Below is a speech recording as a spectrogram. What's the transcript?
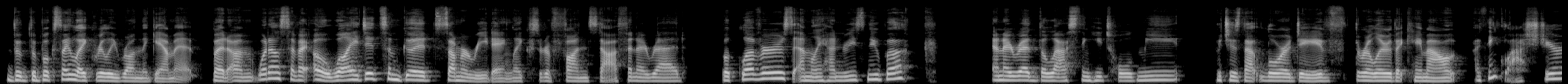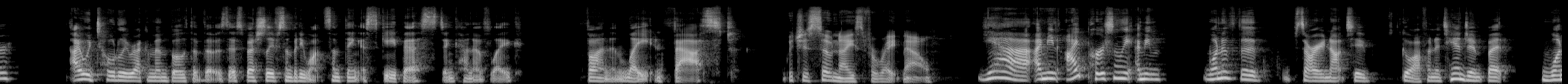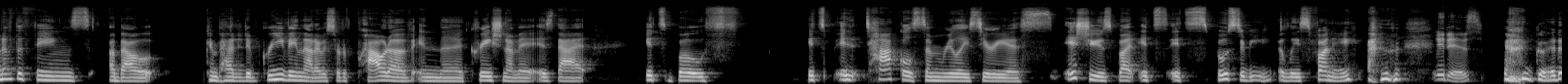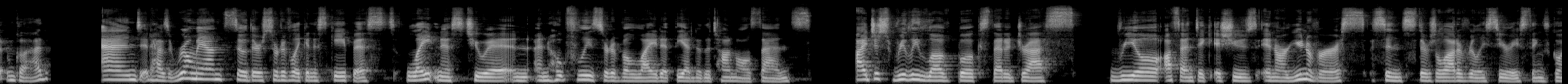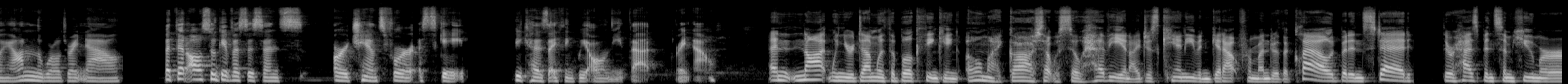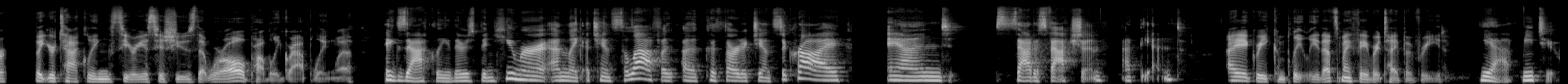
the, the books I like really run the gamut. But um, what else have I? Oh, well, I did some good summer reading, like sort of fun stuff. And I read Book Lovers, Emily Henry's new book. And I read The Last Thing He Told Me, which is that Laura Dave thriller that came out, I think, last year. I would totally recommend both of those, especially if somebody wants something escapist and kind of like fun and light and fast. Which is so nice for right now. Yeah. I mean, I personally, I mean, one of the, sorry, not to go off on a tangent, but one of the things about competitive grieving that I was sort of proud of in the creation of it is that it's both it's it tackles some really serious issues but it's it's supposed to be at least funny. It is. Good i'm glad. And it has a romance so there's sort of like an escapist lightness to it and and hopefully sort of a light at the end of the tunnel sense i just really love books that address real authentic issues in our universe since there's a lot of really serious things going on in the world right now but that also give us a sense or a chance for escape because i think we all need that right now. And not when you're done with a book thinking oh my gosh that was so heavy and i just can't even get out from under the cloud but instead there has been some humor but you're tackling serious issues that we're all probably grappling with exactly there's been humor and like a chance to laugh a, a cathartic chance to cry and satisfaction at the end. I agree completely. That's my favorite type of read. Yeah, me too.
